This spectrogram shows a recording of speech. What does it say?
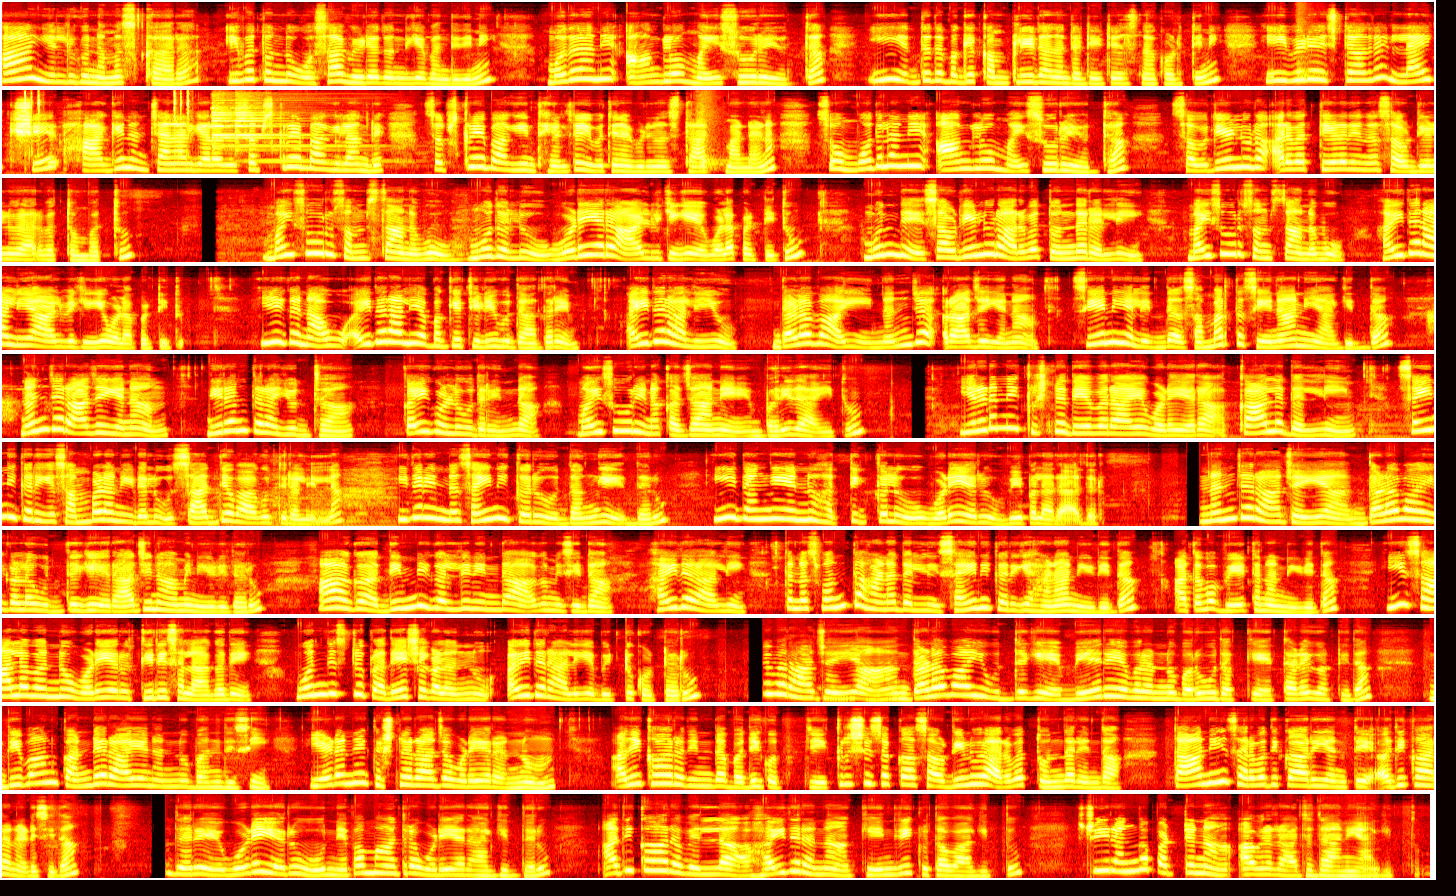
Hi ಎಲ್ರಿಗೂ ನಮಸ್ಕಾರ. ಇವತ್ತೊಂದು ಹೊಸ ವಿಡಿಯೋದೊಂದಿಗೆ ಬಂದಿದ್ದೀನಿ. ಮೊದಲನೇ ಆಂಗ್ಲೋ ಮೈಸೂರು ಯುದ್ಧ. ಈ ಯುದ್ಧದ ಬಗ್ಗೆ ಕಂಪ್ಲೀಟ್ ಆದಂಥ ಡೀಟೇಲ್ಸ್ನ ಕೊಡ್ತೀನಿ. ಈ ವಿಡಿಯೋ ಇಷ್ಟ ಆದರೆ ಲೈಕ್ ಶೇರ್ ಹಾಗೆ ನನ್ನ ಚಾನಲ್ಗೆ ಯಾರಾದರೂ ಸಬ್ಸ್ಕ್ರೈಬ್ ಆಗಿಲ್ಲ ಅಂದರೆ ಸಬ್ಸ್ಕ್ರೈಬ್ ಆಗಿ ಅಂತ ಹೇಳ್ತಾ ಇವತ್ತಿನ ವಿಡಿಯೋನ ಸ್ಟಾರ್ಟ್ ಮಾಡೋಣ. ಸೊ ಮೊದಲನೇ ಆಂಗ್ಲೋ ಮೈಸೂರು ಯುದ್ಧ. ಸಾವಿರದ ಏಳ್ನೂರ ಅರವತ್ತೇಳರಿಂದ ಸಾವಿರದ ಏಳ್ನೂರ ಅರವತ್ತೊಂಬತ್ತು. ಮೈಸೂರು ಸಂಸ್ಥಾನವು ಮೊದಲು ಒಡೆಯರ ಆಳ್ವಿಕೆಗೆ ಒಳಪಟ್ಟಿತು. ಮುಂದೆ ಸಾವಿರದ ಏಳ್ನೂರ ಅರವತ್ತೊಂದರಲ್ಲಿ ಮೈಸೂರು ಸಂಸ್ಥಾನವು ಹೈದರಾಲಿಯ ಆಳ್ವಿಕೆಗೆ ಒಳಪಟ್ಟಿತು. ಈಗ ನಾವು ಹೈದರಾಲಿಯ ಬಗ್ಗೆ ತಿಳಿಯುವುದಾದರೆ ಹೈದರಾಲಿಯು ದಳವಾಯಿ ನಂಜರಾಜಯ್ಯನ ಸೇನೆಯಲ್ಲಿದ್ದ ಸಮರ್ಥ ಸೇನಾನಿಯಾಗಿದ್ದ. ನಂಜರಾಜಯ್ಯನ ನಿರಂತರ ಯುದ್ಧ ಕೈಗೊಳ್ಳುವುದರಿಂದ ಮೈಸೂರಿನ ಖಜಾನೆ ಬರಿದಾಯಿತು. ಎರಡನೇ ಕೃಷ್ಣದೇವರಾಯ ಒಡೆಯರ ಕಾಲದಲ್ಲಿ ಸೈನಿಕರಿಗೆ ಸಂಬಳ ನೀಡಲು ಸಾಧ್ಯವಾಗುತ್ತಿರಲಿಲ್ಲ. ಇದರಿಂದ ಸೈನಿಕರು ದಂಗೆ ಎದ್ದರು ಈ ದಂಗೆಯನ್ನು ಹತ್ತಿಕ್ಕಲು ಒಡೆಯರು ವಿಫಲರಾದರು. ನಂಜರಾಜಯ್ಯ ದಳವಾಯಿಗಳ ಹುದ್ದೆಗೆ ರಾಜೀನಾಮೆ ನೀಡಿದರು. ಆಗ ದಿಂಡಿಗಲ್ಲಿನಿಂದ ಆಗಮಿಸಿದ ಹೈದರಾಲಿ ತನ್ನ ಸ್ವಂತ ಹಣದಲ್ಲಿ ಸೈನಿಕರಿಗೆ ಹಣ ನೀಡಿದ ಅಥವಾ ವೇತನ ನೀಡಿದ. ಈ ಸಾಲವನ್ನು ಒಡೆಯರು ತೀರಿಸಲಾಗದೆ ಒಂದಿಷ್ಟು ಪ್ರದೇಶಗಳನ್ನು ಹೈದರಾಲಿಗೆ ಬಿಟ್ಟುಕೊಟ್ಟರು. ದೇವರಾಜಯ್ಯ ದಳವಾಯಿ ಹುದ್ದೆಗೆ ಬೇರೆಯವರನ್ನು ಬರುವುದಕ್ಕೆ ತಡೆಗಟ್ಟಿದ ದಿವಾನ್ ಖಂಡೆರಾಯನನ್ನು ಬಂಧಿಸಿ ಎರಡನೇ ಕೃಷ್ಣರಾಜ ಒಡೆಯರನ್ನು ಅಧಿಕಾರದಿಂದ ಬದಿಗೊತ್ತಿ ಕ್ರಿಸ್ತಶಕ ಸಾವಿರದ ಏಳುನೂರ ಅರವತ್ತೊಂದರಿಂದ ತಾನೇ ಸರ್ವಾಧಿಕಾರಿಯಂತೆ ಅಧಿಕಾರ ನಡೆಸಿದ. ಆದರೆ ಒಡೆಯರು ನೆಪ ಮಾತ್ರ ಒಡೆಯರಾಗಿದ್ದರು. ಅಧಿಕಾರವೆಲ್ಲ ಹೈದರನ ಕೇಂದ್ರೀಕೃತವಾಗಿತ್ತು. ಶ್ರೀರಂಗಪಟ್ಟಣ ಅವರ ರಾಜಧಾನಿಯಾಗಿತ್ತು.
